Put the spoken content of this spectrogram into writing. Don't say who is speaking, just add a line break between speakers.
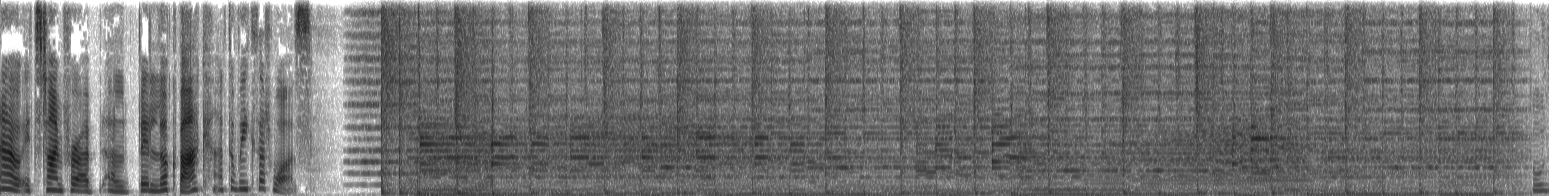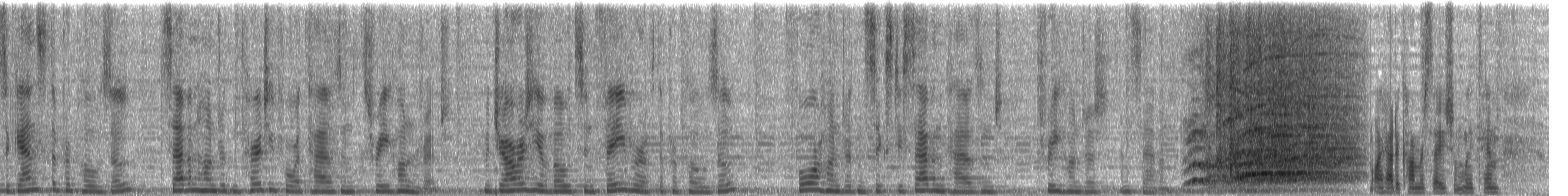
Now it's time for a, a bit look back at the week that was.
Votes against the proposal 734,300. Majority of votes in favour of the proposal 467,307.
I had a conversation with him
